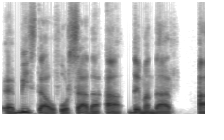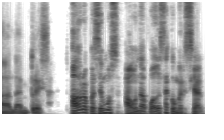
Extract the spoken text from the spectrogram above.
eh, vista o forzada a demandar a la empresa. Ahora pasemos a una pausa comercial.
